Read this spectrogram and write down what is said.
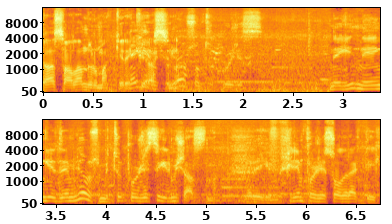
daha sağlam durmak gerekiyor aslında. musun Türk projesi? Ne, neyin girdiğini biliyor musun? Bir Türk projesi girmiş aslında. Nereye girmiş? Film projesi olarak değil.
